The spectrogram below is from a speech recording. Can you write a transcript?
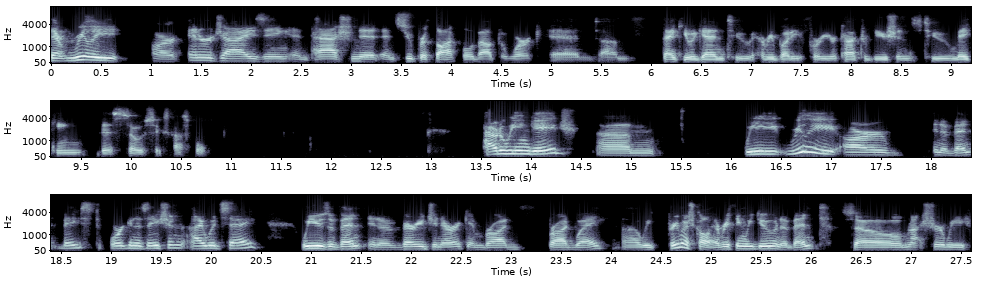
that really are energizing and passionate and super thoughtful about the work. And um, thank you again to everybody for your contributions to making this so successful. How do we engage? Um, we really are an event-based organization, I would say. We use event in a very generic and broad broad way. Uh, we pretty much call everything we do an event. So I'm not sure we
